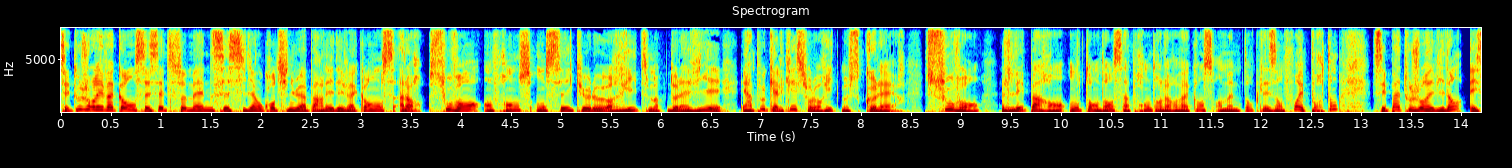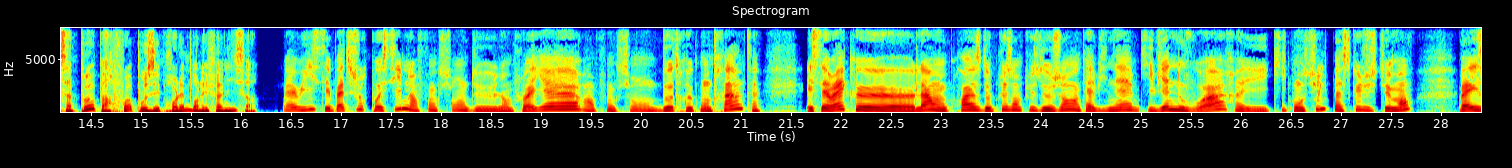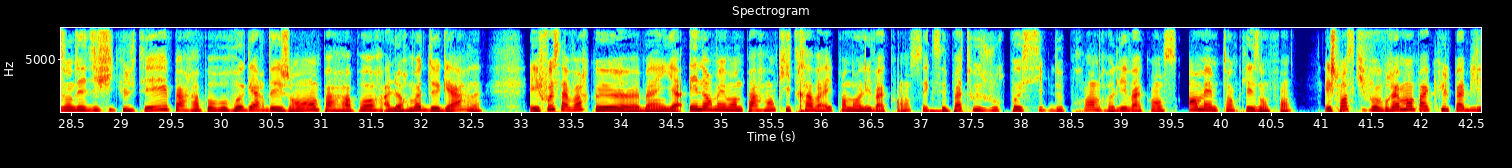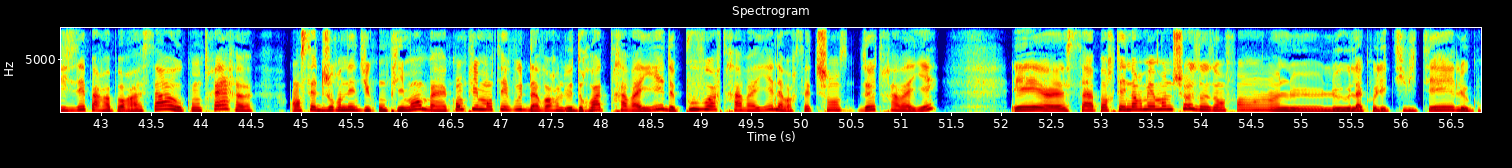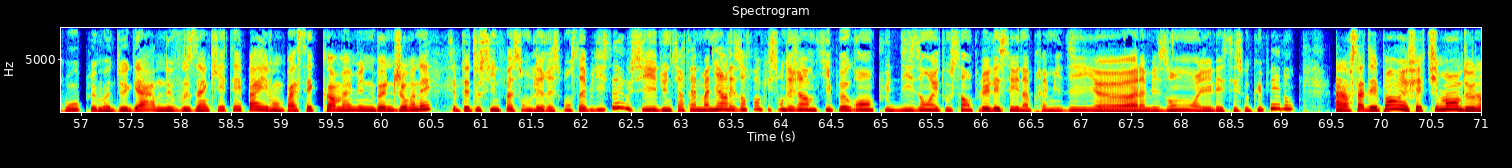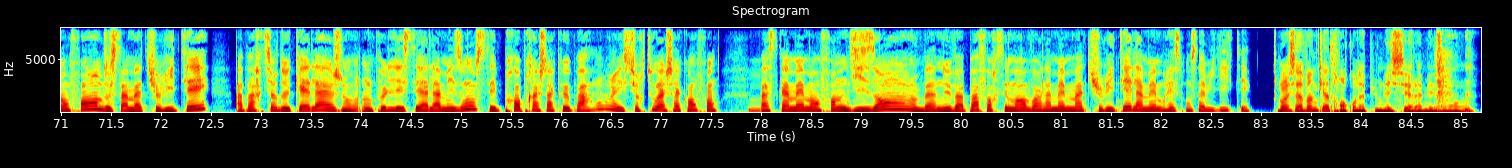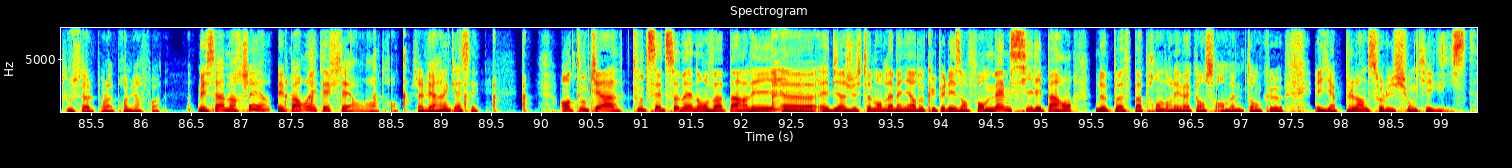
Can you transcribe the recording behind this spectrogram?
C'est toujours les vacances et cette semaine, Cécilia, on continue à parler des vacances. Alors souvent, en France, on sait que le rythme de la vie est, est, un peu calqué sur le rythme scolaire. Souvent, les parents ont tendance à prendre leurs vacances en même temps que les enfants et pourtant, c'est pas toujours évident et ça peut parfois poser problème dans les familles, ça. Bah oui, c'est pas toujours possible en fonction de l'employeur, en fonction d'autres contraintes. Et c'est vrai que euh, là, on croise de plus en plus de gens en cabinet qui viennent nous voir et qui consultent parce que justement, bah, ils ont des difficultés par rapport au regard des gens, par rapport à leur mode de garde. Et il faut savoir que ben il y a énormément de parents qui travaillent pendant les vacances et que c'est pas toujours possible de prendre les vacances en même temps que les enfants. Et je pense qu'il faut vraiment pas culpabiliser par rapport à ça. Au contraire, euh, en cette journée du compliment, ben, complimentez-vous d'avoir le droit de travailler, de pouvoir travailler, d'avoir cette chance de travailler. Et euh, ça apporte énormément de choses aux enfants, hein. le, le, la collectivité, le groupe, le mode de garde. Ne vous inquiétez pas, ils vont passer quand même une bonne journée. C'est peut-être aussi une façon de les responsabiliser aussi, d'une certaine manière. Les enfants qui sont déjà un petit peu grands, plus de 10 ans et tout ça, on peut les laisser une après-midi euh, à la maison et les laisser s'occuper, non? Alors ça dépend effectivement de l'enfant, de sa maturité. À partir de quel âge on, on peut le laisser à la maison, c'est propre à chaque parent et surtout à chaque enfant. Mmh. Parce qu'un même enfant de 10 ans ben, ne va pas forcément avoir la même maturité, la responsabilité. Ouais, c'est à 24 ans qu'on a pu me laisser à la maison euh, tout seul pour la première fois. Mais ça a marché, hein. mes parents étaient fiers en rentrant. J'avais rien cassé. En tout cas, toute cette semaine, on va parler euh, eh bien justement de la manière d'occuper les enfants, même si les parents ne peuvent pas prendre les vacances en même temps qu'eux. Et il y a plein de solutions qui existent.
